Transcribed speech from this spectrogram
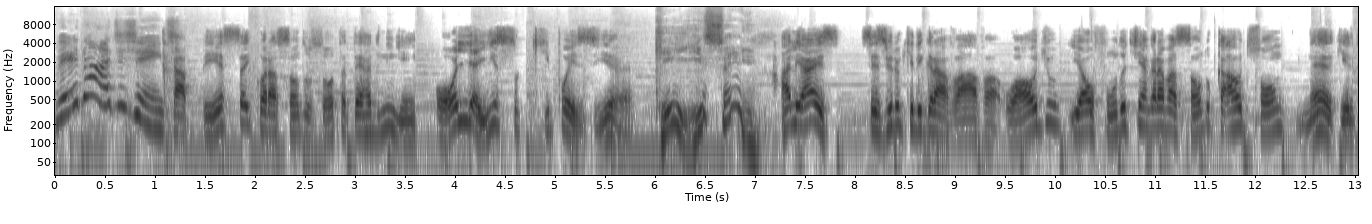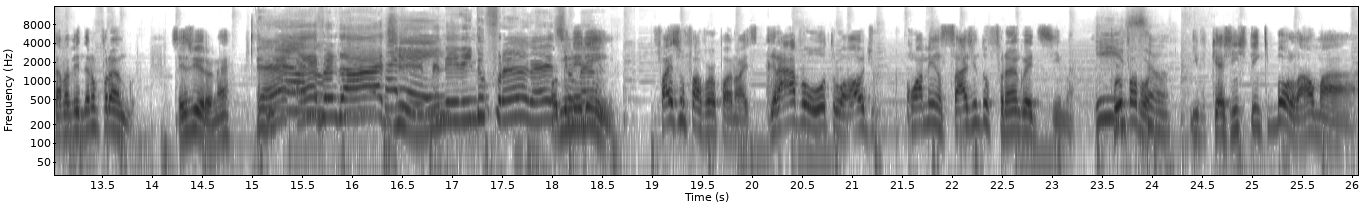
Verdade, gente. Cabeça e coração dos outros é terra de ninguém. Olha isso, que poesia. Que isso, hein? Aliás, vocês viram que ele gravava o áudio e ao fundo tinha a gravação do carro de som, né? Que ele tava vendendo frango. Vocês viram, né? É, Não, é verdade. Mineirinho do frango, é Ô, isso Mineirinho, mesmo. Faz um favor pra nós. Grava outro áudio com a mensagem do frango aí de cima. Isso. Por favor. E que a gente tem que bolar uma,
